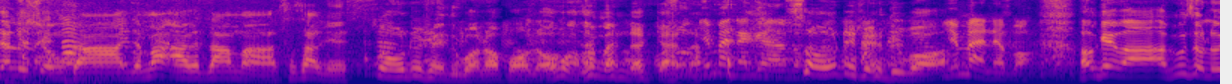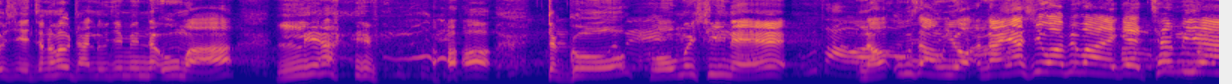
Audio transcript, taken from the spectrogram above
တက်လို့ရှုံးဒါညီမအားကစားမှာဆက်ဆောက်ရင်စုံတွေ့ထွင်သူပေါ့နော်ဘောလုံးမျက်မှန်နဲ့ကန်တာမျက်မှန်နဲ့ကန်စုံတွေ့ထွင်သူပေါ့မျက်မှန်နဲ့ပေါ့ဟုတ်ကဲ့ပါအခုဆိုလို့ရှိရင်ကျွန်တော်တို့ထိုင်လူချင်းမင်းနှစ်ဦးမှာလင်းရနေပြီတကိုးကိုမရှိနဲ့နော်ဥဆောင်ရောအနိုင်ရရှိသွားဖြစ်ပါတယ်ကဲချန်ပီယံ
